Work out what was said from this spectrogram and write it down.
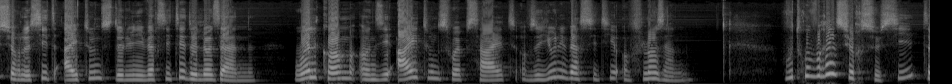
sur le site iTunes de l'Université de Lausanne. Welcome on the iTunes website of the University of Lausanne. Vous trouverez sur ce site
